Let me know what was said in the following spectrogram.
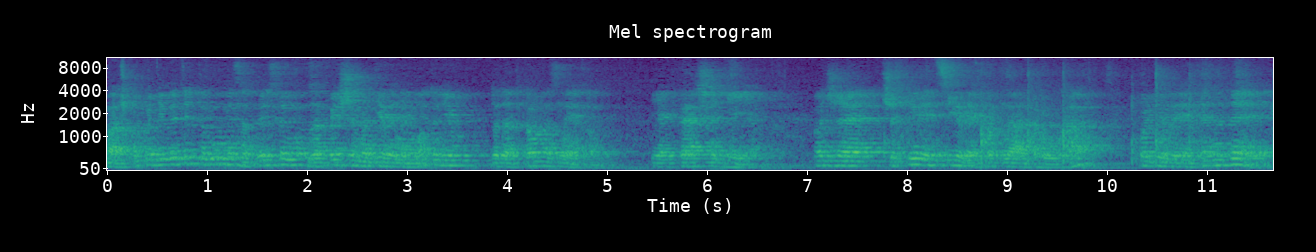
важко поділити, тому ми записуємо, запишемо ділення модулів додатково знизу, як перша дія. Отже, 4 цілих одна друга поділити на 9.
